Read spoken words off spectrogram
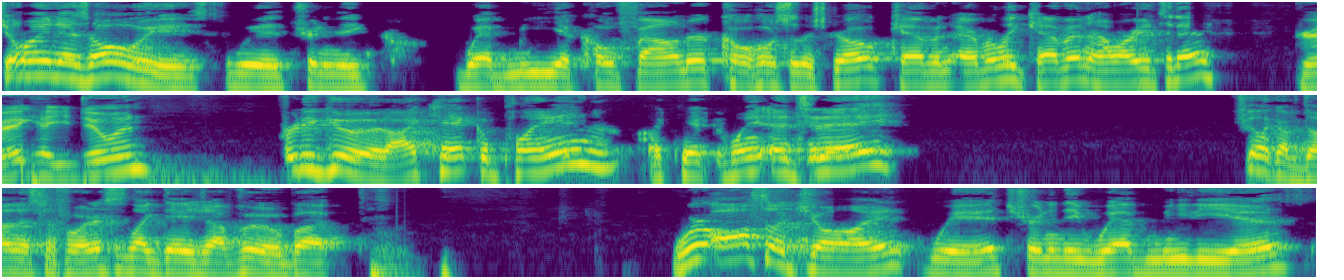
Join as always with Trinity Web Media co-founder, co-host of the show, Kevin Everly. Kevin, how are you today? Greg, how you doing? Pretty good. I can't complain. I can't complain. And today, I feel like I've done this before. This is like deja vu, but we're also joined with Trinity Web Media's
